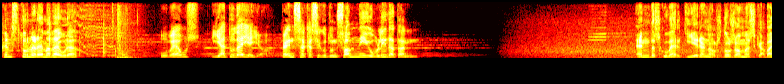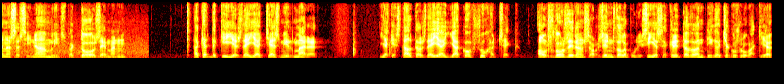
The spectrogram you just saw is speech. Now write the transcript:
Que ens tornarem a veure. Ho veus? Ja t'ho deia jo. Pensa que ha sigut un somni i oblida-te'n. Hem descobert qui eren els dos homes que van assassinar amb l'inspector Zeman. Aquest d'aquí es deia Chesmir Marat i aquest altre es deia Yakov Suhacek. Els dos eren sergents de la policia secreta de l'antiga Txecoslovàquia.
